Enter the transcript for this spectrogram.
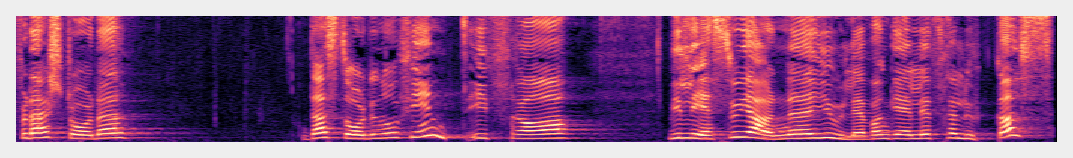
For der står det, der står det noe fint ifra Vi leser jo gjerne juleevangeliet fra Lukas.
